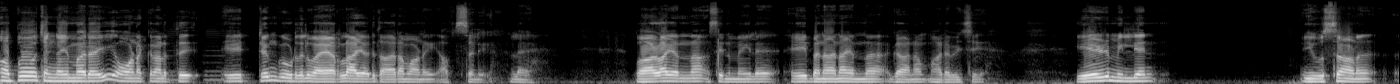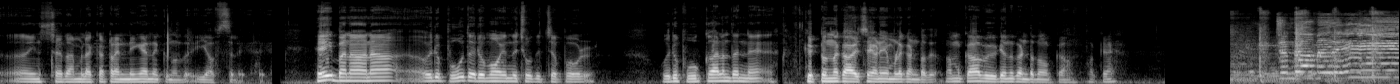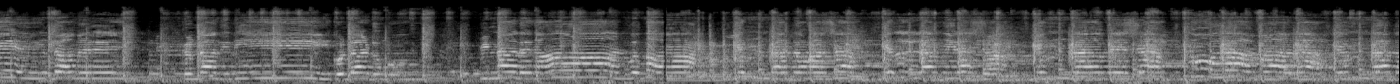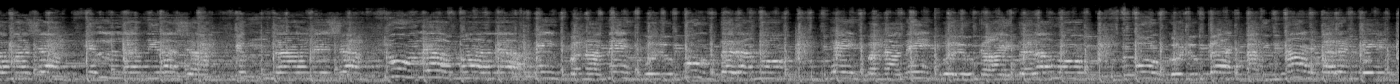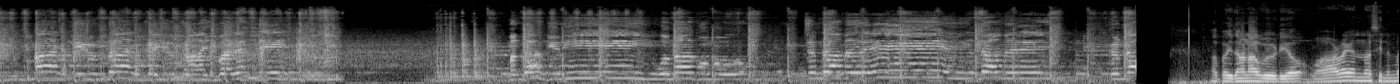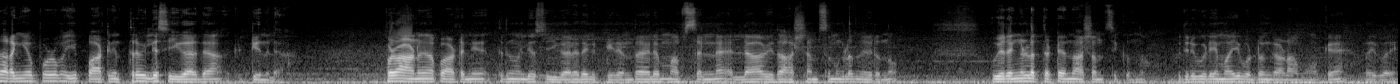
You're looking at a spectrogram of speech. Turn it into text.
അപ്പോൾ ചങ്ങായിമാരെ ഈ ഓണക്കാലത്ത് ഏറ്റവും കൂടുതൽ വൈറലായ ഒരു താരമാണ് അഫ്സൽ അല്ലേ വാഴ എന്ന സിനിമയിലെ ഏയ് ബനാന എന്ന ഗാനം ആലപിച്ച് ഏഴ് മില്യൺ വ്യൂസാണ് ഇൻസ്റ്റാഗ്രാമിലൊക്കെ ട്രെൻഡിങ്ങായി നിൽക്കുന്നത് ഈ അഫ്സൽ. ഹേയ് ബനാന ഒരു പൂ തരുമോ എന്ന് ചോദിച്ചപ്പോൾ ഒരു പൂക്കാലം തന്നെ കിട്ടുന്ന കാഴ്ചയാണ് നമ്മൾ കണ്ടത്. നമുക്ക് ആ വീഡിയോ ഒന്ന് കണ്ടു നോക്കാം ഓക്കെ? கண்டாதி நீ கொண்டாடுவோம். பின்னாலே நான் வந்தான் எந்த தமாஷா? எல்லா நிராஷா. எந்த வேஷா நூலா மாலா எந்த தமாஷா? எல்லா நிராஷா. எந்த வேஷா நூலா மாலா ஹெய் பனானே ஒரு பூ தராமோ? ஹெய் பனானே ஒரு காய் தராமோ? பூ கொடுக்க அதினால் வரண்டே ஆட்டிருந்தால் கையில் காய் வரண்டே മന്ദാകിനി ഒന്നാകുമോ ചന്താമരേ താമരേ കണ്ടാ അപ്പോൾ ഇതാണ് ആ വീഡിയോ. വാഴ എന്ന സിനിമ ഇറങ്ങിയപ്പോഴും ഈ പാട്ടിന് ഇത്ര വലിയ സ്വീകാര്യത കിട്ടിയിരുന്നില്ല. ഇപ്പോഴാണ് ആ പാട്ടിന് ഇത്രയും വലിയ സ്വീകാര്യത കിട്ടിയത്. എന്തായാലും അഫ്സലിനെ എല്ലാവിധ ആശംസകളും നേരുന്നു. ഉയരങ്ങളിലെത്തട്ടെ എന്ന് ആശംസിക്കുന്നു. പുതിയൊരു വീഡിയോയുമായി വീണ്ടും കാണാം. ഓക്കെ? Bye bye.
